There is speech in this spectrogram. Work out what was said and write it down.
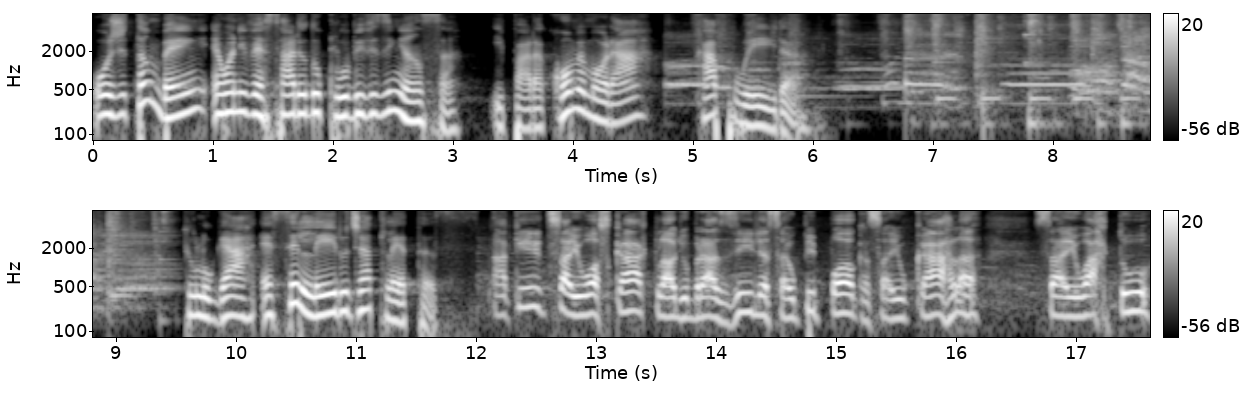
Hoje também é o aniversário do Clube Vizinhança e para comemorar, capoeira. Que o lugar é celeiro de atletas. Aqui saiu Oscar, Cláudio Brasília, saiu Pipoca, saiu Carla, saiu Arthur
